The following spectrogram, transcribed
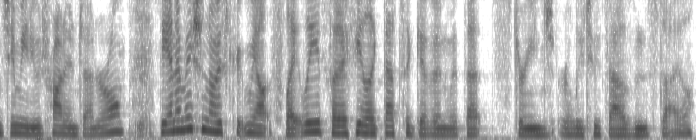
Jimmy Neutron in general. The animation always creeped me out slightly, but I feel like that's a given with that strange early 2000s style.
